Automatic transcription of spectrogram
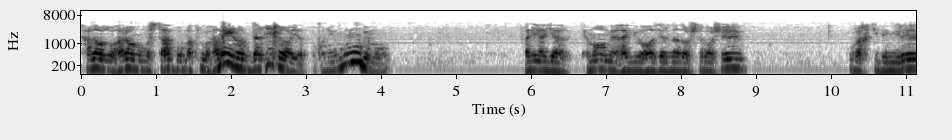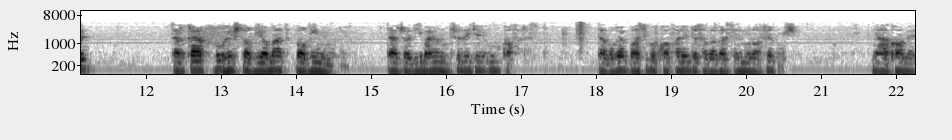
حلال و حرام و مستحب و مکروه همه این رو دقیق رعایت بکنه مو به مو ولی اگر امام حی حاضر نداشته باشه او وقتی بمیره در قبر روحش تا قیامت باقی میمونه. در جای دیگه بیان شده که او کافر است. در واقع باسی گفت کافر دو طبقه است یعنی منافق میشه. این یعنی احکام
